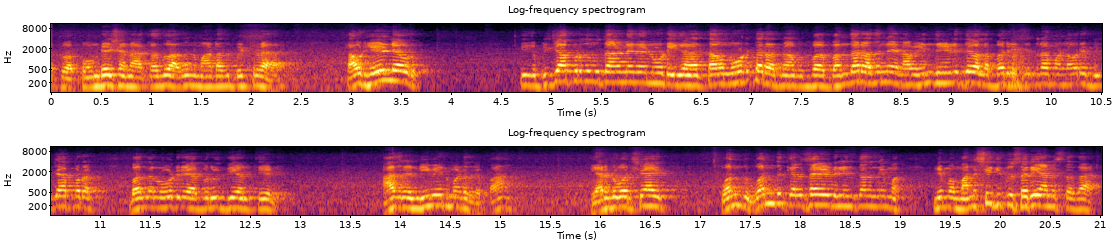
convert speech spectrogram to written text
ಅಥವಾ ಫೌಂಡೇಶನ್ ಹಾಕೋದು ಅದನ್ನು ಮಾಡೋದು ಬಿಟ್ರೆ ಅವ್ರು ಹೇಳಲಿ ಅವರು. ಈಗ ಬಿಜಾಪುರದ ಉದಾಹರಣೆನೇ ನೋಡಿ, ಈಗ ತಾವು ನೋಡ್ತಾರೆ, ನಾವು ಬ ಬಂದಾರ ಅದನ್ನೇ, ನಾವು ಹಿಂದೆ ಹೇಳಿದ್ದೇವಲ್ಲ, ಬರ್ರಿ ಸಿದ್ದರಾಮಣ್ಣವರೇ ಬಿಜಾಪುರ ಬಂದು ನೋಡಿರಿ ಅಭಿವೃದ್ಧಿ ಅಂತೇಳಿ. ಆದರೆ ನೀವೇನು ಮಾಡಿದ್ರಪ್ಪ? ಎರಡು ವರ್ಷ ಆಯ್ತು. ಒಂದು ಒಂದು ಕೆಲಸ ಹೇಳ್ರಿ ಅಂತಂದ್ರೆ ನಿಮ್ಮ ನಿಮ್ಮ ಮನಸ್ಸಿಗೆ ಇದು ಸರಿ ಅನ್ನಿಸ್ತದ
